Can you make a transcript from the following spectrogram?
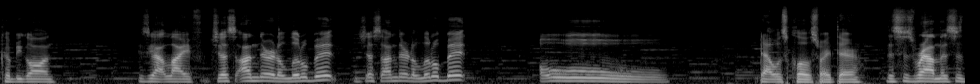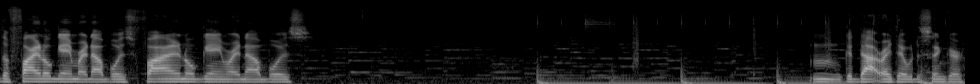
Could be gone. He's got life. Just under it a little bit. Just under it a little bit. Oh. That was close right there. This is round. This is the final game right now, boys. Final game right now, boys. Mm, good dot right there with the sinker.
